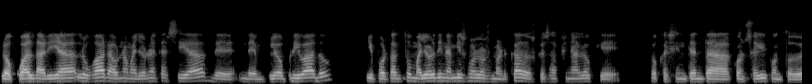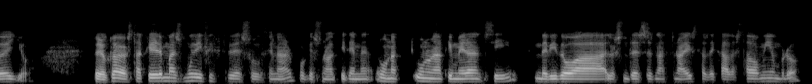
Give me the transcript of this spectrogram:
lo cual daría lugar a una mayor necesidad de, empleo privado y por tanto un mayor dinamismo en los mercados, que es al final lo que se intenta conseguir con todo ello. Pero claro, esta quimera es muy difícil de solucionar porque es una, quimera en sí debido a los intereses nacionalistas de cada Estado miembro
